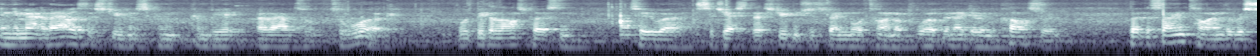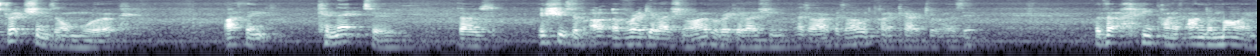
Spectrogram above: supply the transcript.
in the amount of hours that students can, can be allowed to, to work would be the last person to uh, suggest that students should spend more time at work than they do in the classroom. But at the same time, the restrictions on work, I think, connect to those issues of, of regulation or over-regulation, as I, as I would kind of characterise it, that you know, kind of undermine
